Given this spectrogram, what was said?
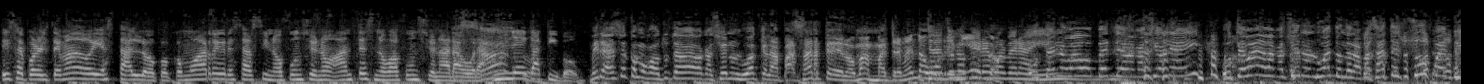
Dice, por el tema de hoy está loco. ¿Cómo va a regresar si no funcionó antes? No va a funcionar ahora. Exacto. Negativo. Mira, eso es como cuando tú te vas de vacaciones a un lugar que la pasaste de lo más mal, tremendo Ya tú no aburrimiento. quieres volver ahí. Usted no va a volver de vacaciones ahí. Usted va de vacaciones a un lugar donde la pasaste súper bien.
